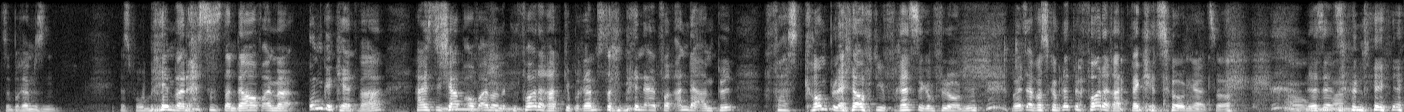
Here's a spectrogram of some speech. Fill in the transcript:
zu bremsen. Das Problem war, dass es dann da auf einmal umgekehrt war. Heißt, ich habe auf einmal mit dem Vorderrad gebremst und bin einfach an der Ampel fast komplett auf die Fresse geflogen, weil es einfach das komplette Vorderrad weggezogen hat. So. Oh, das ist jetzt so ein Ding.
